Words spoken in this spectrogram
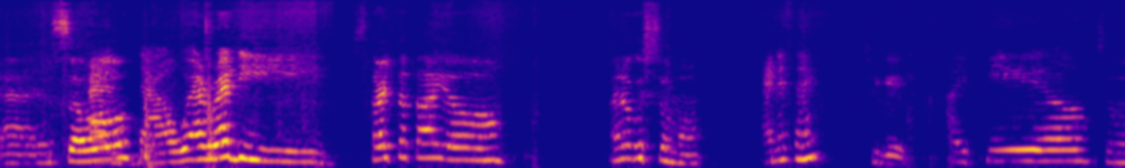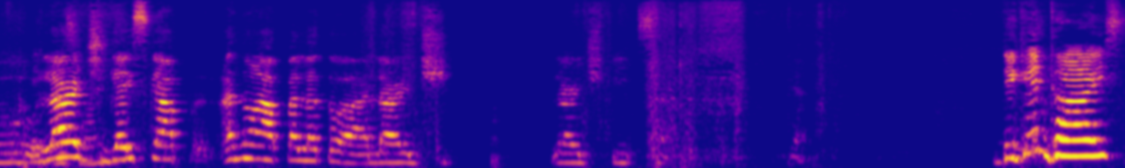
And so, And now we're ready. start na tayo. Ano gusto mo? Anything? Sige. I feel So, think large, guys, ka, ano nga pala to ah, large, large pizza. Yan. dig in, guys.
